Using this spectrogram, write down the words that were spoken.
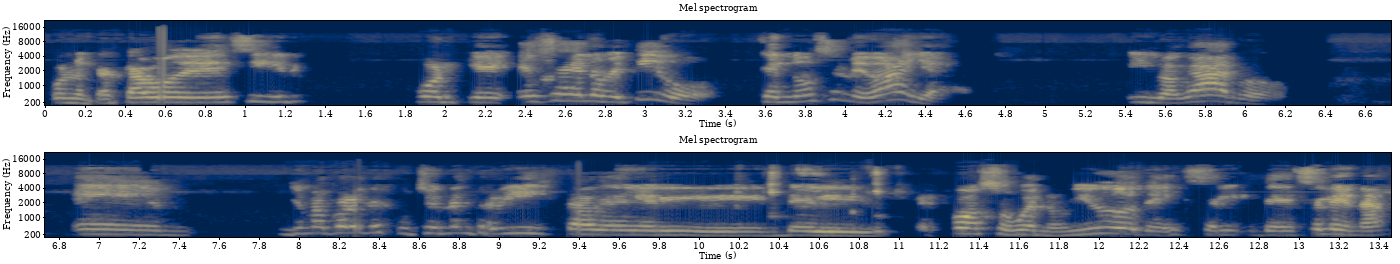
con lo que acabo de decir, porque ese es el objetivo, que no se me vaya y lo agarro. Eh, yo me acuerdo que escuché una entrevista del, del esposo, bueno, viudo de, de Selena,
